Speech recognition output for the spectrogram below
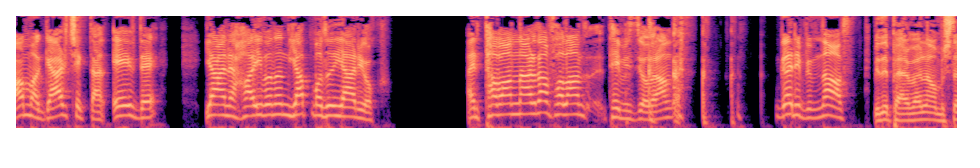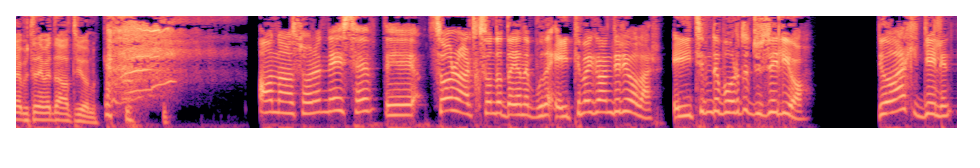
Ama gerçekten evde yani hayvanın yapmadığı yer yok. Hani tavanlardan falan temizliyorlar. Garibim ne yapsın. Bir de pervane almışlar bütün eve dağıtıyor onu. Ondan sonra neyse e, sonra artık sonunda dayanıp bunu eğitime gönderiyorlar. Eğitimde bu arada düzeliyor. Diyorlar ki gelin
